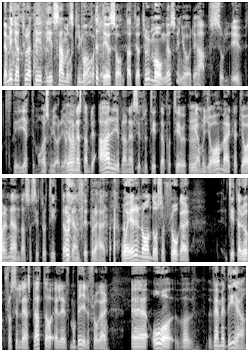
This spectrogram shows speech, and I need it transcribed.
Nej, men jag tror att det, det är samhällsklimatet det är sånt. Att jag tror många som gör det. Absolut. Det är jättemånga som gör det. Jag Ja. kan nästan bli arg ibland när jag sitter och tittar på tv-program Mm. och jag märker att jag är den enda som sitter och tittar ordentligt på det här. Och är det någon då som frågar, tittar upp från sin läsplatta eller mobil och frågar eh, Åh, vem är det?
